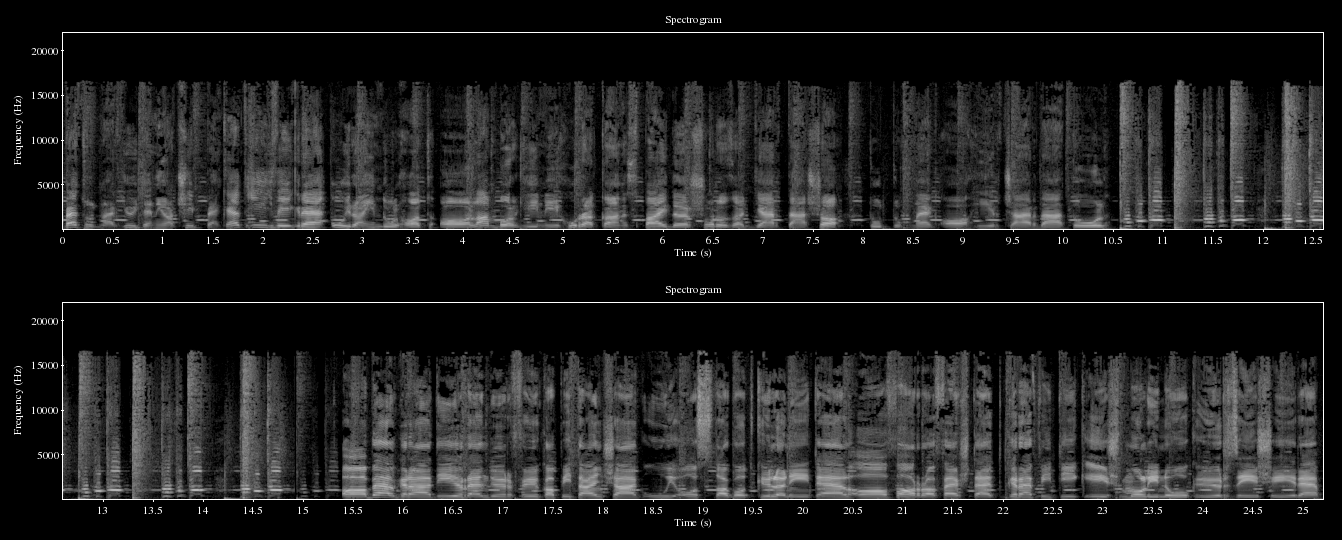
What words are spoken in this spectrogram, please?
be tudnák gyűjteni a csippeket, így végre újra indulhat a Lamborghini Huracan Spider sorozat gyártása, tudtuk meg a hírcsárdától. A belgrádi rendőrfőkapitányság új osztagot különít el a farra festett grafitik és molinók őrzésére.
